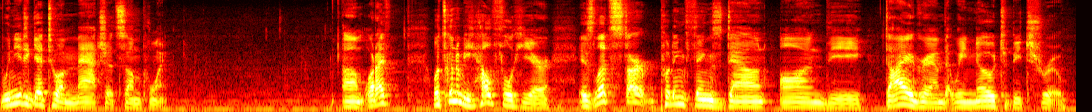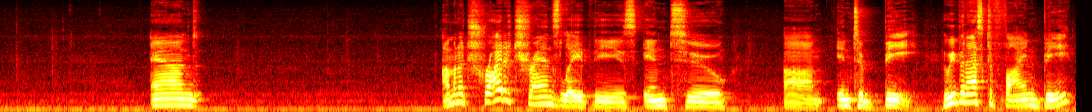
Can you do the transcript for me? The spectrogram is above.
we need to get to a match at some point. Um, what I've What's going to be helpful here is let's start putting things down on the diagram that we know to be true. And I'm going to try to translate these into, um, into B. We've been asked to find B.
